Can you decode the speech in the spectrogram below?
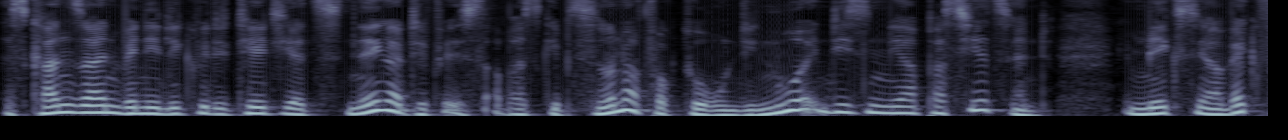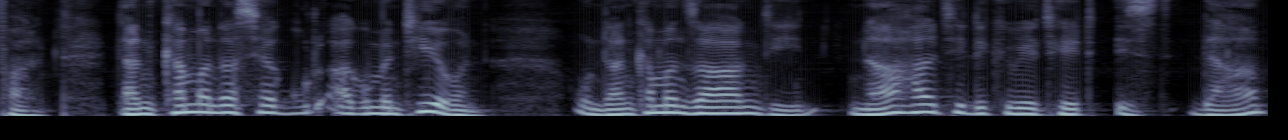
Es kann sein, wenn die Liquidität jetzt negativ ist, aber es gibt Sonderfaktoren, die nur in diesem Jahr passiert sind, im nächsten Jahr wegfallen, dann kann man das ja gut argumentieren. Und dann kann man sagen, die nachhaltige Liquidität ist da,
